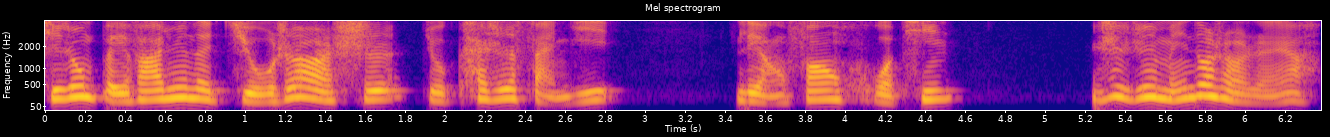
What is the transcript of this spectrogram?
其中北伐军的九十二师就开始反击，两方火拼，日军没多少人啊。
